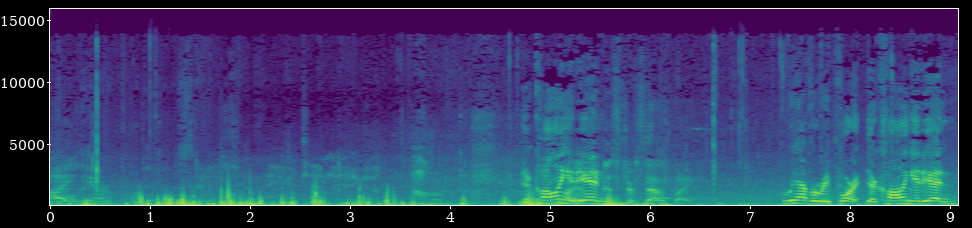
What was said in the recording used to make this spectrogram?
I am. They're calling it in. Mr. Soundbite. We have a report. They're calling it in.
